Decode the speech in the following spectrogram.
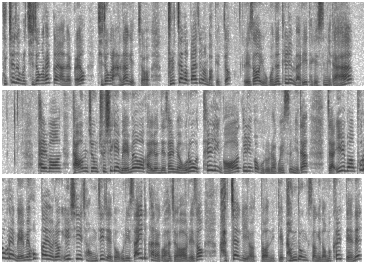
구체적으로 지정을 할까요? 안 할까요? 지정을 안 하겠죠. 불자가 빠지면 맞겠죠? 그래서 요거는 틀린 말이 되겠습니다. 8번 다음 중 주식의 매매와 관련된 설명으로 틀린 거 틀린 거 고르라고 했습니다. 자, 1번 프로그램 매매 호가 효력 일시 정지 제도 우리 사이드카라고 하죠. 그래서 갑자기 어떤 이렇게 변동성이 너무 클 때는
